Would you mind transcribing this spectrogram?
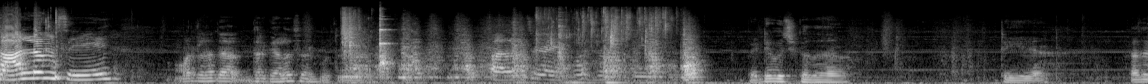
చాలంసి. మరి లేదా ఇద్దరికి ఎలా సరిపోతుంది. పలచగా అయిపోతుంది పెట్టి వచ్చు కదా. టీ అదే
